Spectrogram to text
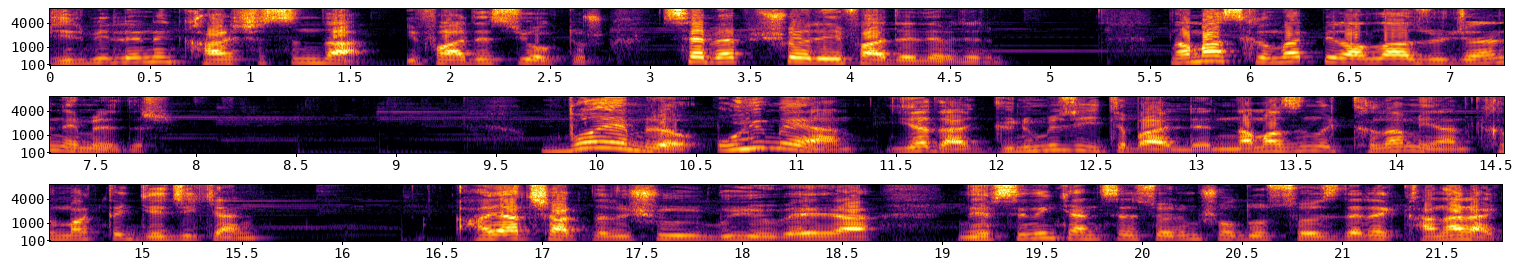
birbirlerinin karşısında ifadesi yoktur. Sebep şöyle ifade edebilirim. Namaz kılmak bir Allah Azze ve Celle'nin emridir. Bu emre uymayan ya da günümüz itibariyle namazını kılamayan, kılmakta geciken, hayat şartları şu buyu veya nefsinin kendisine söylemiş olduğu sözlere kanarak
